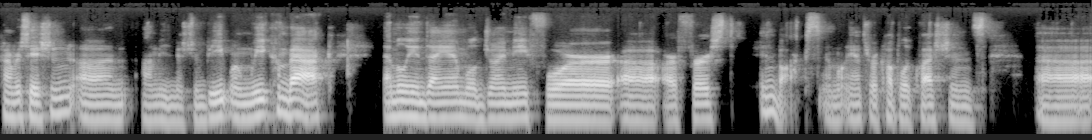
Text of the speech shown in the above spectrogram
conversation on on the admission beat. When we come back, Emily and Diane will join me for uh, our first inbox, and we'll answer a couple of questions uh,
